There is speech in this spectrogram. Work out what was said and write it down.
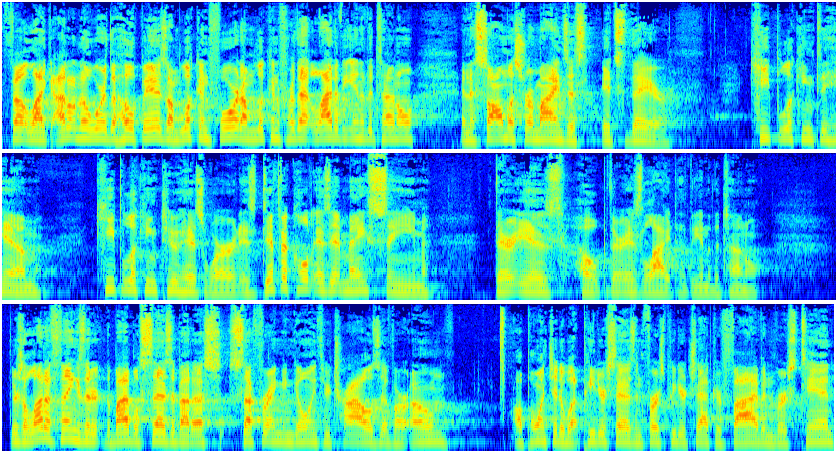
felt like, I don't know where the hope is. I'm looking for it. I'm looking for that light at the end of the tunnel. And the psalmist reminds us, it's there. Keep looking to him. Keep looking to his word. As difficult as it may seem, there is hope. There is light at the end of the tunnel. There's a lot of things that the Bible says about us suffering and going through trials of our own. I'll point you to what Peter says in 1 Peter chapter 5 and verse 10.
